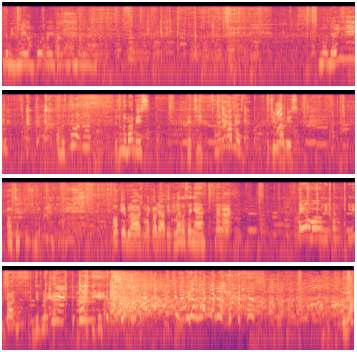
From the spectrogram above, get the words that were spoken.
Udah minumnya hilang pula tadi taruh om tadi kan. Mau jalinin. Habis pula tuh. Itu belum habis. Eci, Ayo tuh habis. Eci belum habis. Oh jatuh, jorok kali. Oke bros, mereka udah habis. Gimana rasanya, Nana? Ayo ngomong di depan, di depan. Jet mereka. udah?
